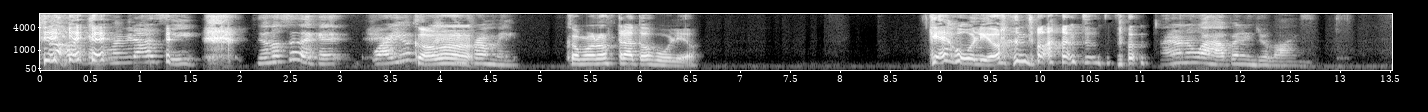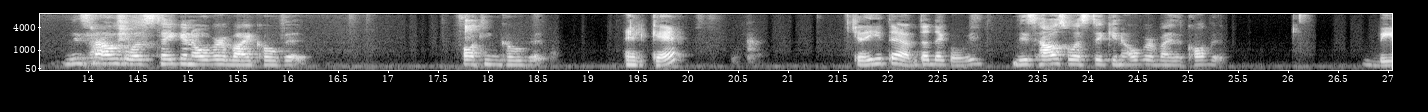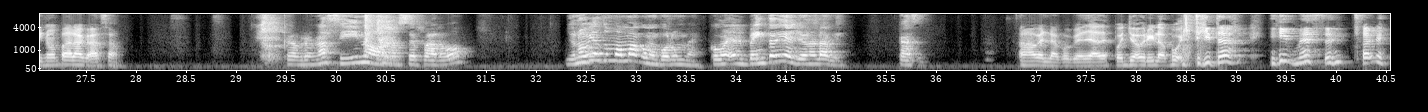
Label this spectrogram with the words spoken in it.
que tú me miras así. Yo no sé de qué. Why are you from me? ¿Cómo nos trató Julio? ¿Qué Julio? I don't know what happened in July. This house was taken over by COVID. Fucking COVID. ¿El qué? ¿Qué dijiste antes de COVID? This house was taken over by the COVID. Vino para casa. Cabrón, así no, nos separó. Yo no vi a tu mamá como por un mes. Como en 20 días yo no la vi. Casi. Ah, ¿verdad? Porque ya después yo abrí la puertita y me senté.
